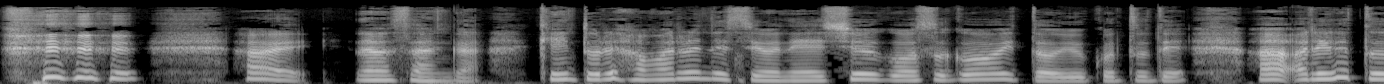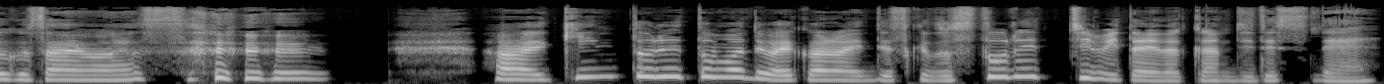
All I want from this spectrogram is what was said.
はい。なおさんが、筋トレハマるんですよね。集合すごいということで。あ、ありがとうございます。はい。筋トレとまではいかないんですけど、ストレッチみたいな感じですね。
